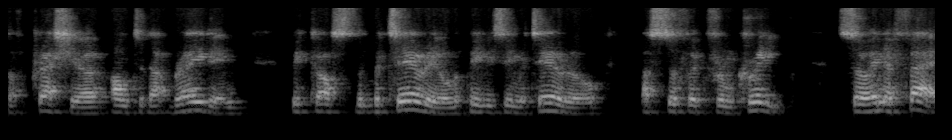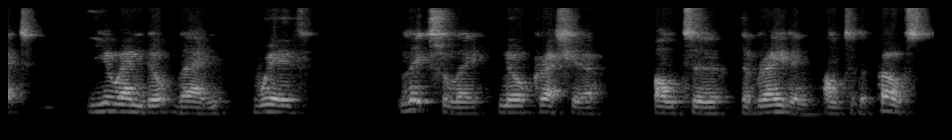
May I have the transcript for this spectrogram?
of pressure onto that braiding because the material, the PVC material, has suffered from creep. So in effect, you end up then with literally no pressure onto the braiding, onto the post.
